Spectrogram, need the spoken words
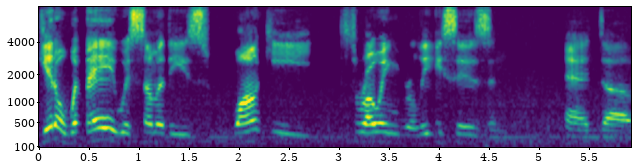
get away with some of these wonky throwing releases and and uh,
